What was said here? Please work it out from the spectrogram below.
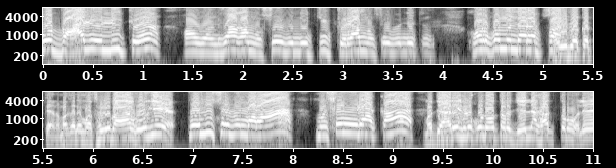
ಇವ್ ಬಾರಿ ಹೊಲಿಕ್ಕೆ ಆ ಒಣದಾಗ ಮೊಸರು ಬಂದೈತಿ ಕಿರ ಮೊಸರು ಬಂದೈತಿ ಹೊರ್ಕೊಂಡ್ ಬಂದಾರಪ್ಪ. ಸಾಯ್ಬೇಕತ್ತೇನ ಮಗನೇ ಮಸಳಿ ಬಾಯಾಗ ಹೋಗಿ. ಪೊಲೀಸರು ಬಂದಾರ? ಮೊಸರು ಹಿಡ್ಯಾಕ? ಮತ್ ಯಾರಿಗೆ ಹಿಡ್ಕೊಂಡು ಹೋಗ್ತಾರ? ಜೈಲ್ನಾಗ ಹಾಕ್ತಾರ? ಒಲೆ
